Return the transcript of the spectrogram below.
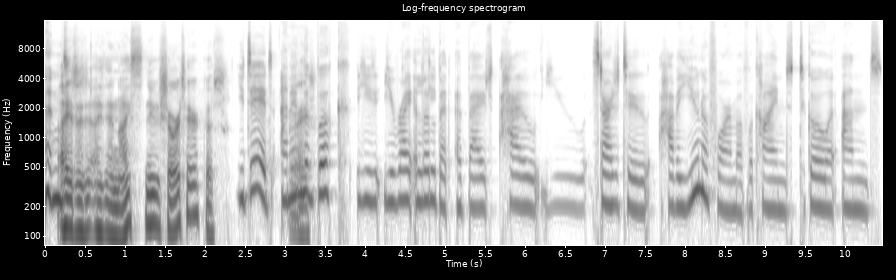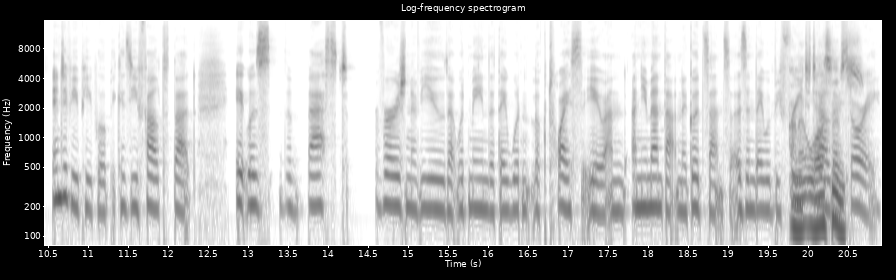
and I had, a, I had a nice new short haircut. you did. And in the book you you write a little bit about how you started to have a uniform of a kind to go and interview people because you felt that it was the best version of you that would mean that they wouldn't look twice at you and and you meant that in a good sense as in they would be free to tell their story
